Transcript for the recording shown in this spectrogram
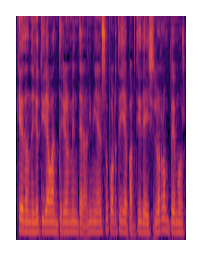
que es donde yo tiraba anteriormente la línea del soporte y a partir de ahí si lo rompemos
